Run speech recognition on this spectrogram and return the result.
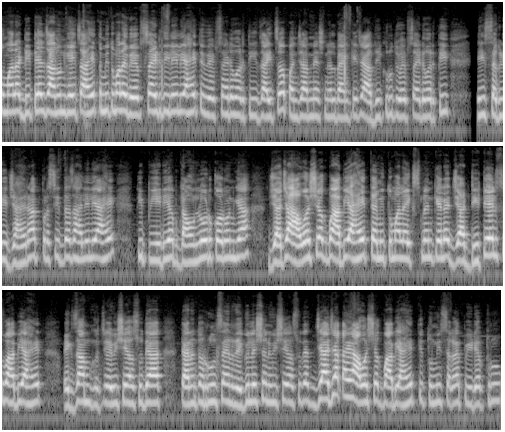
तुम्हाला डिटेल जाणून घ्यायचं आहे. तर मी तुम्हाला वेबसाईट दिलेली आहे. ते वेबसाईटवरती जायचं. पंजाब नॅशनल बँकेच्या अधिकृत वेबसाईटवरती ही सगळी जाहिरात प्रसिद्ध झालेली आहे. ती पी डी एफ डाउनलोड करून घ्या. ज्या ज्या आवश्यक बाबी आहेत त्या मी तुम्हाला एक्सप्लेन केल्या. ज्या डिटेल्स बाबी आहेत एक्झामचे विषय असू द्यात त्यानंतर रूल्स अँड रेग्युलेशन विषय असू द्यात ज्या ज्या काही आवश्यक बाबी आहेत ती तुम्ही सगळ्या पी डी एफ थ्रू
